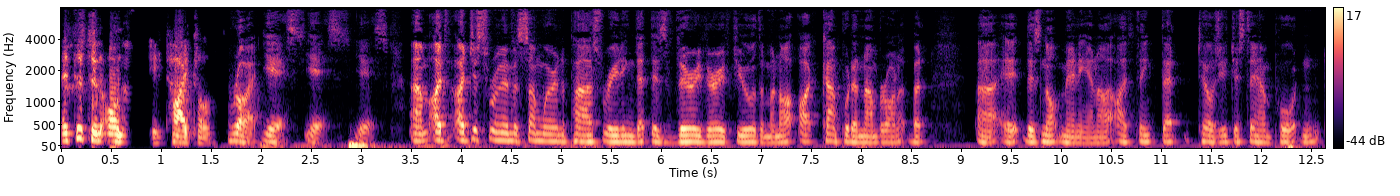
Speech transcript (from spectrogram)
It's just an honorary title. Right. Yes. Yes. Yes. Um, I, I, just remember somewhere in the past reading that there's very, very few of them, and I, I can't put a number on it, but uh, it, there's not many, and I, I, think that tells you just how important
